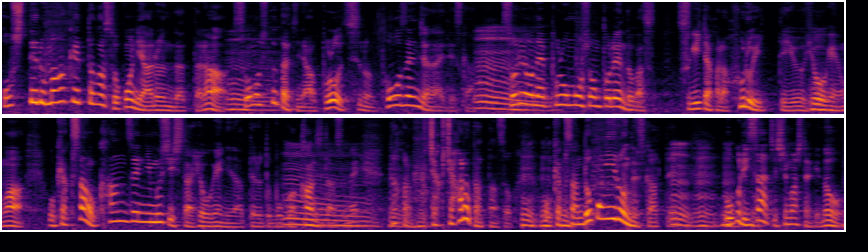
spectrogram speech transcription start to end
欲してるマーケットがそこにあるんだったら、うん。その人たちにアプローチするの当然じゃないですか、うん。それをねプロモーショントレンドが過ぎたから古いっていう表現は、お客さんを完全に無視した表現になってると僕は感じたんですね、うんだからむちゃくちゃ腹立ったんですよ、うん。お客さんどこにいるんですかって、うんうんうん僕リサーチしましたけど、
